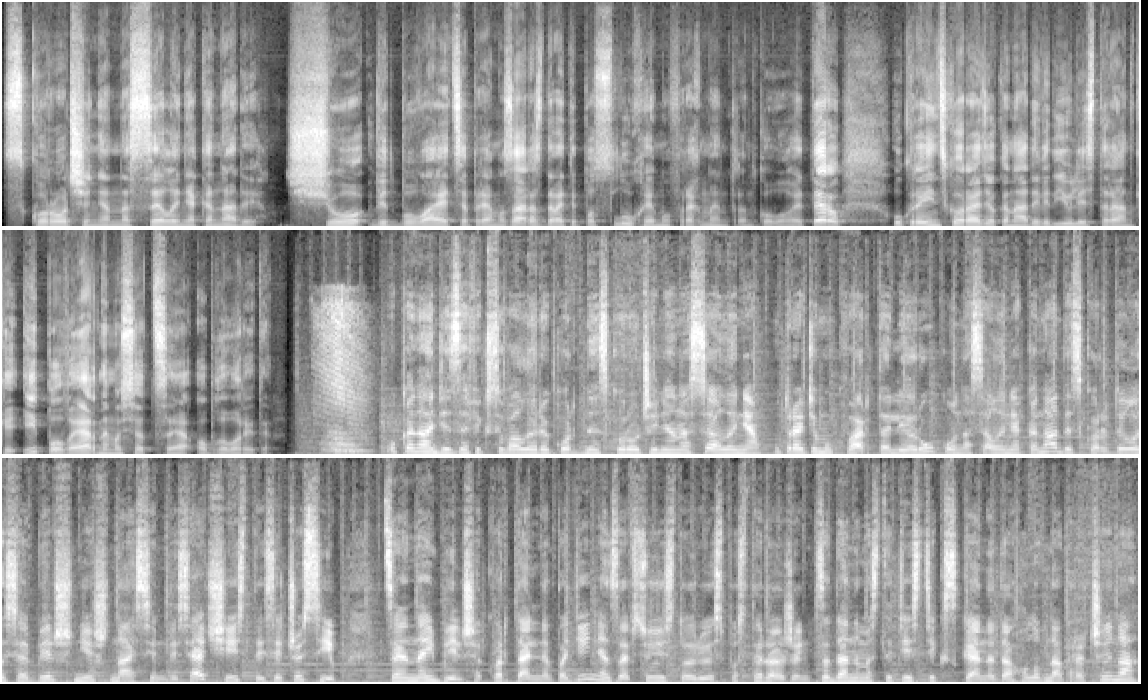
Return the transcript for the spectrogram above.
скорочення населення Канади. Що відбувається прямо зараз? Давайте послухаємо фрагмент ранкового етеру Українського радіо Канади від Юлії Старанки і повернемося це обговорити. У Канаді зафіксували рекордне скорочення населення. У третьому кварталі року населення Канади скоротилося більш ніж на 76 тисяч осіб. Це найбільше квартальне падіння за всю історію спостережень. За даними Statistics Canada, головна причина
